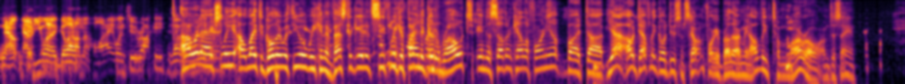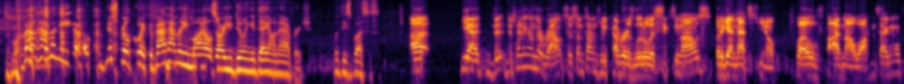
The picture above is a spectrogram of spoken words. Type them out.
Now, now, do you want to go out on the Hawaii one too, Rocky? Is that I would really hearing? actually. I would like to go there with you. We can investigate it, see if we can find a good route into Southern California. But uh, yeah, I would definitely go do some scouting for you, brother. I mean, I'll leave tomorrow. I'm just saying. About how many? Uh, just real quick. About how many miles are you doing a day on average with these buses? Uh, yeah, d- depending on the route. So sometimes we cover as little as 60 miles, but again, that's you know 12 five mile walking segments.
